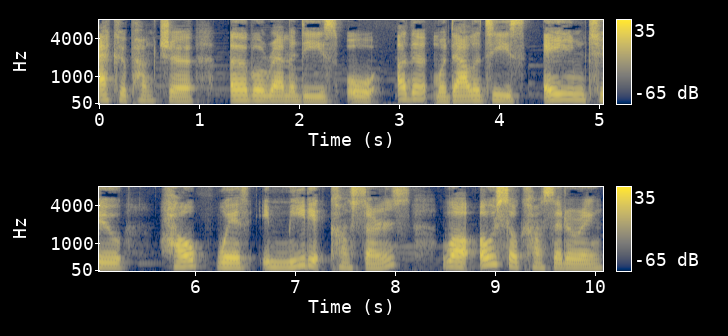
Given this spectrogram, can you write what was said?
acupuncture, herbal remedies, or other modalities aim to help with immediate concerns while also considering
